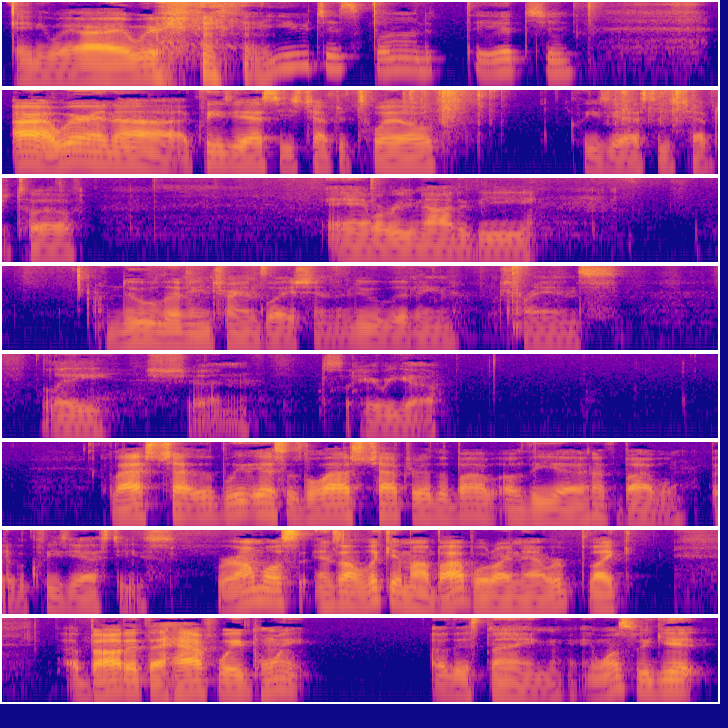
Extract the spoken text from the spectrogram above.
Anyway, all right, we're you just want attention. All right, we're in uh, Ecclesiastes chapter twelve. Ecclesiastes chapter 12. And we're reading out of the New Living Translation, the New Living Translation. So here we go. Last chapter, I believe this is the last chapter of the Bible, of the, uh, not the Bible, but of Ecclesiastes. We're almost, as I look at my Bible right now, we're like about at the halfway point of this thing. And once we get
